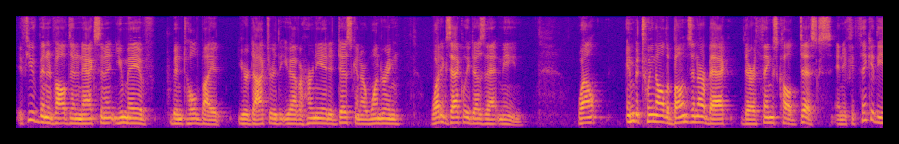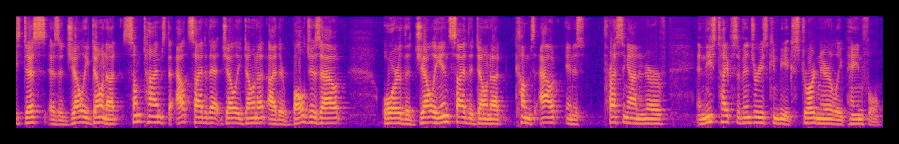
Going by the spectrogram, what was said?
If you've been involved in an accident, you may have been told by your doctor that you have a herniated disc and are wondering, what exactly does that mean? Well, in between all the bones in our back, there are things called discs. And if you think of these discs as a jelly donut, sometimes the outside of that jelly donut either bulges out or the jelly inside the donut comes out and is pressing on a nerve, and these types of injuries can be extraordinarily painful.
